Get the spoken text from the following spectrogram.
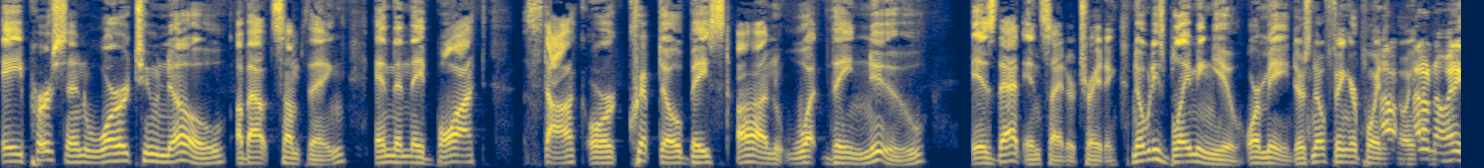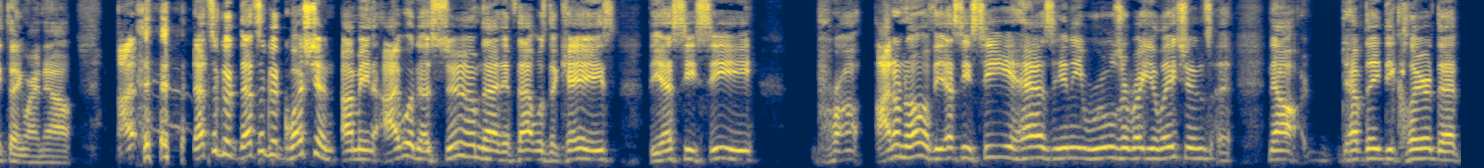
a person were to know about something and then they bought stock or crypto based on what they knew is that insider trading nobody's blaming you or me there's no finger pointing I, going I don't know anything right now. I, that's a good. That's a good question. I mean, I would assume that if that was the case, the SEC. Pro, I don't know if the SEC has any rules or regulations. Uh, Now, have they declared that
